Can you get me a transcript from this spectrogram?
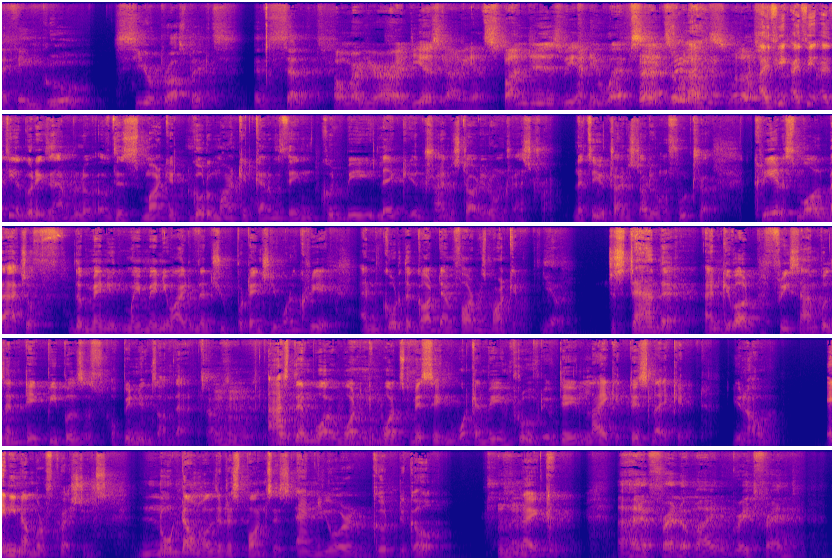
I think go see your prospects and sell it. Omar, you're our ideas guy. We got sponges, we got new websites. What else? What else? I think I think I think a good example of, of this market go to market kind of a thing could be like you're trying to start your own restaurant. Let's say you're trying to start your own food truck. Create a small batch of the menu my menu item that you potentially want to create and go to the goddamn farmers market. Yeah. Just stand there and give out free samples and take people's opinions on that. Ask them what, what what's missing, what can be improved, if they like it, dislike it, you know, any number of questions. Note down all the responses and you're good to go. Like I had a friend of mine, a great friend.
